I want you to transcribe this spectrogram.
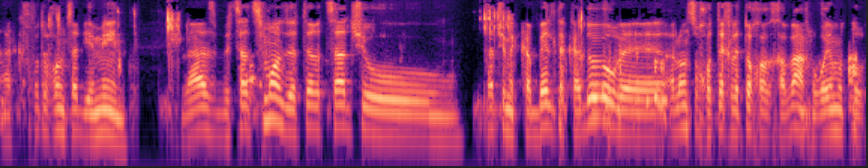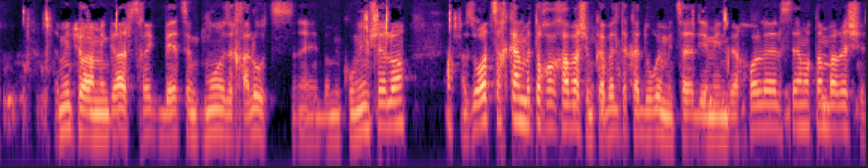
ההתקפות הולכות מצד ימין, ואז בצד שמאל זה יותר צד שהוא... צד שמקבל את הכדור, ואלונסו חותך לתוך הרחבה, אנחנו רואים אותו תמיד שהוא על המגרש, משחק בעצם כמו איזה חלוץ אה, במיקומים שלו, אז הוא עוד שחקן בתוך הרחבה שמקבל את הכדורים מצד ימין, ויכול אה, לסיים אותם ברשת.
